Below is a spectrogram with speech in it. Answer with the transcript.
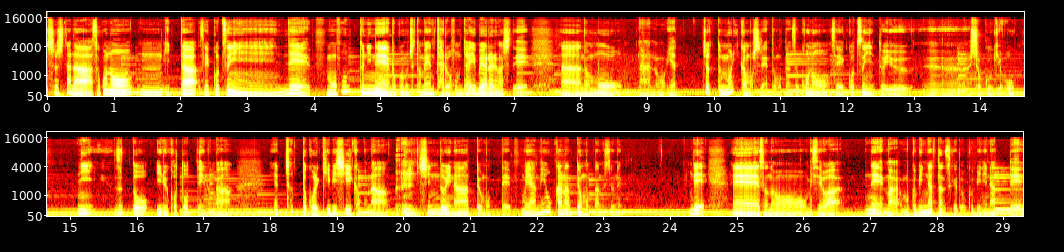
そしたらそこの、うん、行った接骨院でもう本当にね僕もちょっとメンタルをだいぶやられましてあのもうあのいやちょっと無理かもしれんと思ったんですよ。この整骨院という、うん、職業にずっといることっていうのがいやちょっとこれ厳しいかもな しんどいなって思ってもうやめようかなって思ったんですよね。で、えー、そのお店はねまあもうクビになったんですけどクビになって。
